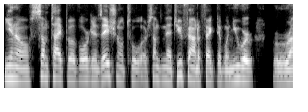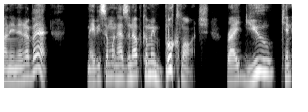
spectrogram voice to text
you know, some type of organizational tool or something that you found effective when you were running an event. Maybe someone has an upcoming book launch, right? You can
